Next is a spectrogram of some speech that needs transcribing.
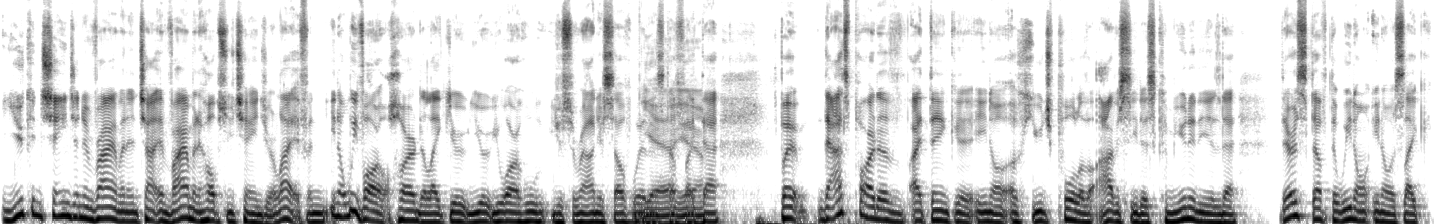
you can change an environment, and ch- environment helps you change your life. And you know, we've all heard that like you're you you are who you surround yourself with and stuff yeah. like that. But that's part of I think uh, you know a huge pull of obviously this community is that there's stuff that we don't you know it's like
